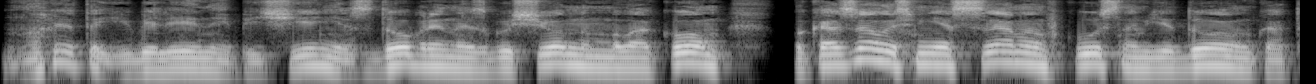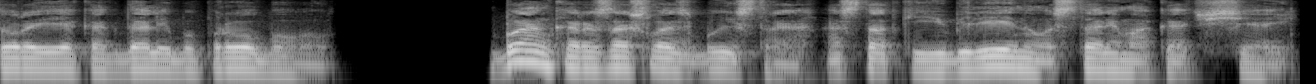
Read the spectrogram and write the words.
но это юбилейное печенье, сдобренное сгущенным молоком, показалось мне самым вкусным едовым, которое я когда-либо пробовал. Банка разошлась быстро, остатки юбилейного стали макать в чай.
